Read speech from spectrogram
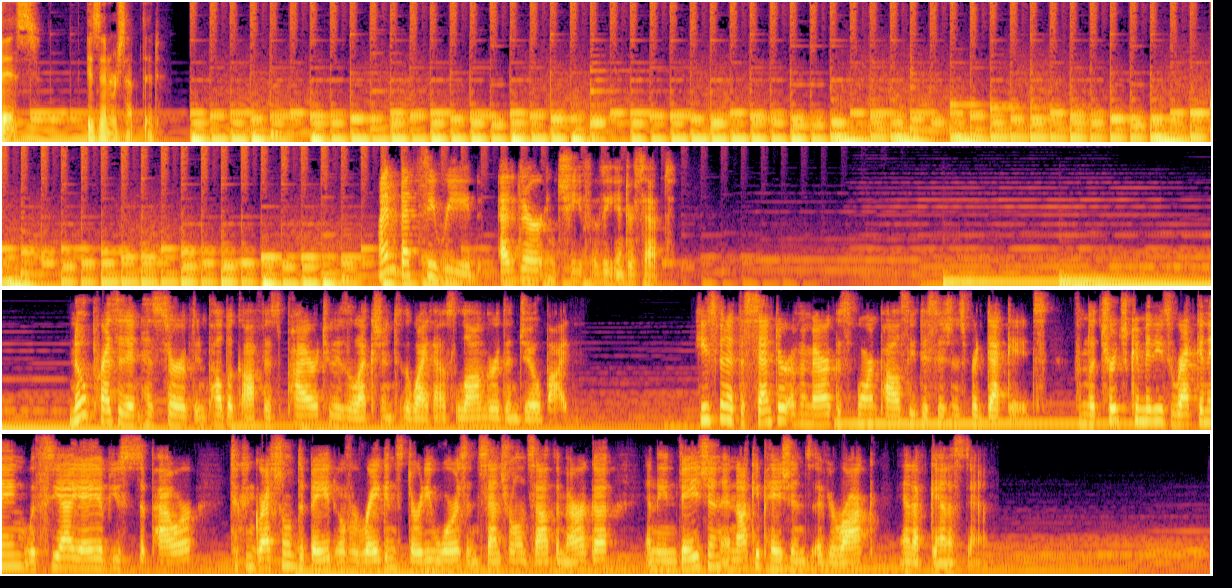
This is Intercepted. I'm Betsy Reed, editor in chief of The Intercept. No president has served in public office prior to his election to the White House longer than Joe Biden. He's been at the center of America's foreign policy decisions for decades, from the Church Committee's reckoning with CIA abuses of power to congressional debate over Reagan's dirty wars in Central and South America and the invasion and occupations of Iraq and Afghanistan.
